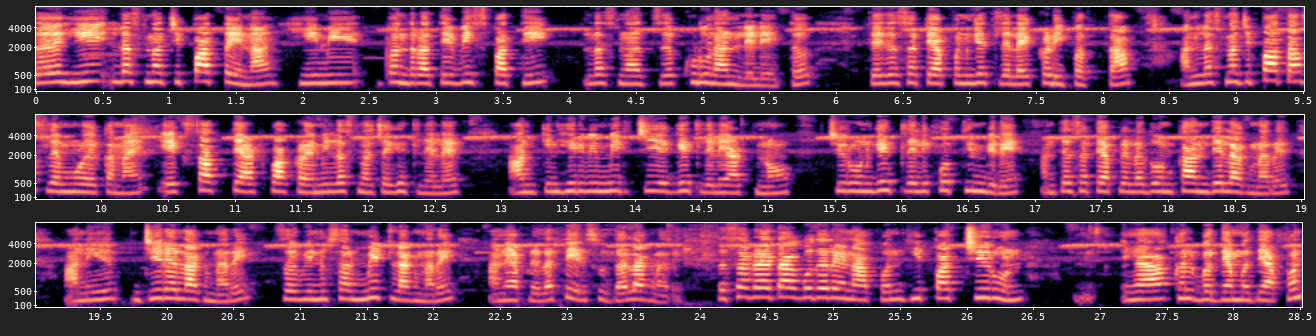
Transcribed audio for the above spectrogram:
तर ही लसणाची पात आहे ना ही मी पंधरा ते वीस पाती लसणाचं खुडून आणलेले इथं. त्याच्यासाठी आपण घेतलेला आहे कढीपत्ता. आणि लसणाची पात असल्यामुळे का नाही एक सात ते आठ पाकळ्या मी लसणाच्या घेतलेल्या आहेत. आणखीन हिरवी मिरची एक घेतलेली आठ नऊ. चिरून घेतलेली कोथिंबीर आहे. आणि त्यासाठी आपल्याला दोन कांदे लागणार आहेत. आणि जिरं लागणार आहे. चवीनुसार मीठ लागणार आहे. आणि आपल्याला तेलसुद्धा लागणार आहे. तर सगळ्यात अगोदर आहे ना आपण ही पात चिरून ह्या खलबद्यामध्ये आपण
